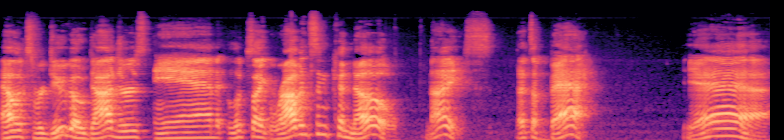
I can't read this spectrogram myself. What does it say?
Alex Verdugo, Dodgers. And it looks like Robinson Cano. Nice. That's a bat. Yeah.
